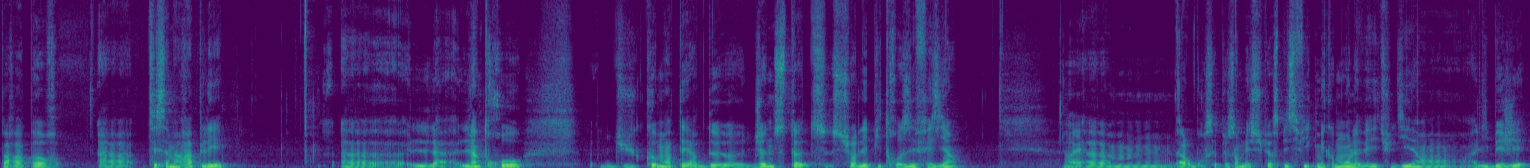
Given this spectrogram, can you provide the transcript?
par rapport à. Tu sais, ça m'a rappelé l'intro du commentaire de John Stott sur l'Épître aux Éphésiens. Euh, alors bon, ça peut sembler super spécifique, mais comme on l'avait étudié en, à l'IBG,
